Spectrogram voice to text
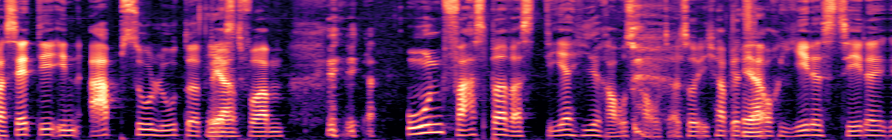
Bassetti in absoluter Ja. Bestform. Unfassbar, was der hier raushaut. Also ich habe jetzt Ja. auch jede Szene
